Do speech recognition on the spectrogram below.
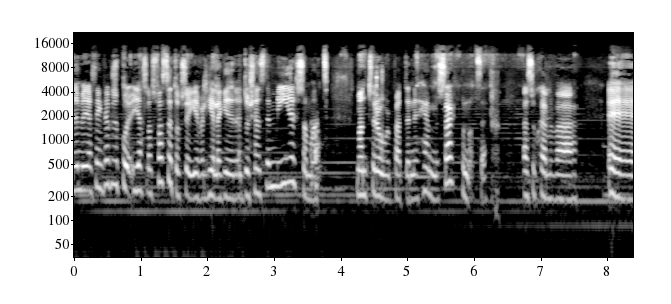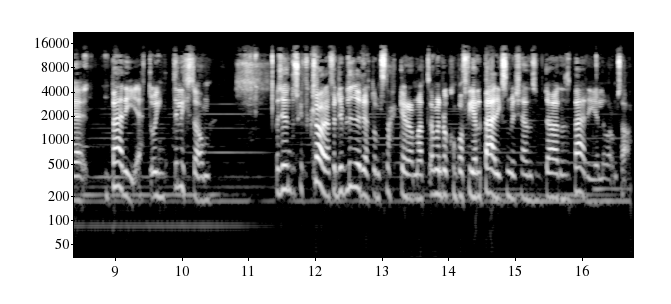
Nej, men jag tänkte också på jaktlovspasset också är väl hela grejen. Då känns det mer som att man tror på att den är hemsökt på något sätt. Alltså själva eh, berget och inte liksom Alltså jag vet inte hur jag ska förklara för det blir ju att de snackar om att ja, men de kom på fel berg som är känd som dödens berg eller vad de sa.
